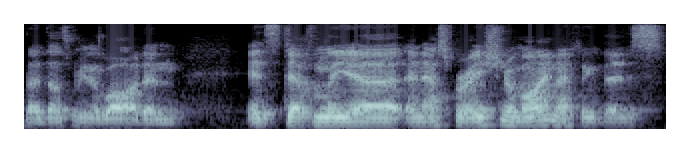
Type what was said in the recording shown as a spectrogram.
That does mean a lot, and it's definitely uh, an aspiration of mine. I think there's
